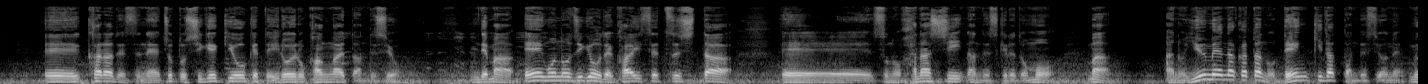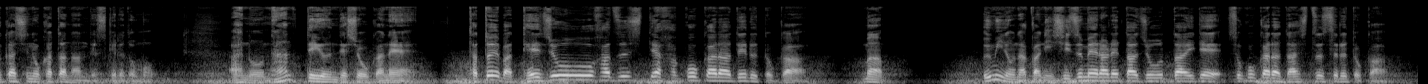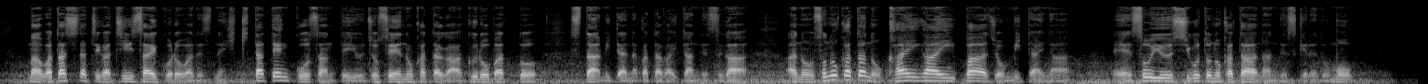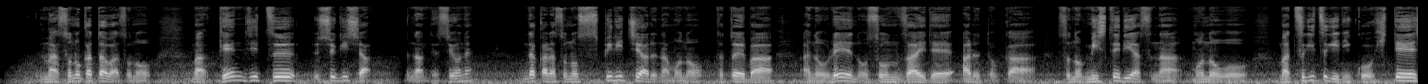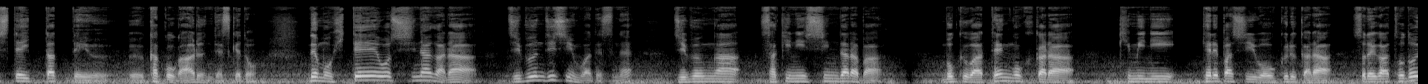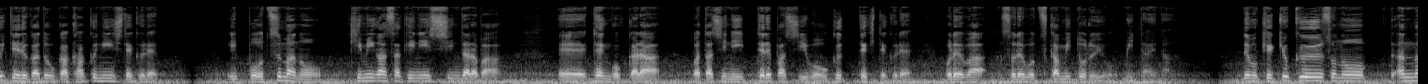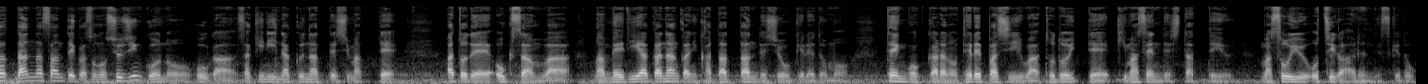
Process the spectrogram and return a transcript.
えー、からですね、ちょっと刺激を受けていろいろ考えたんですよ。で、まあ、英語の授業で解説した、えー、その話なんですけれども、まあ、あの、有名な方の伝記だったんですよね。昔の方なんですけれども。あの、なんて言うんでしょうかね。例えば手錠を外して箱から出るとか、まあ、海の中に沈められた状態でそこから脱出するとか、まあ私たちが小さい頃はですね、引田天功さんっていう女性の方がアクロバットスターみたいな方がいたんですが、あの、その方の海外バージョンみたいな、えー、そういう仕事の方なんですけれども、まあその方はその、まあ現実主義者なんですよね。だからそのスピリチュアルなもの、例えば、あの、霊の存在であるとか、そのミステリアスなものを、まあ、次々にこう否定していったっていう過去があるんですけど、でも否定をしながら、自分自身はですね、自分が先に死んだらば、僕は天国から君にテレパシーを送るから、それが届いているかどうか確認してくれ。一方、妻の君が先に死んだらば、えー、天国から私にテレパシーを送ってきてくれ。俺はそれを掴み取るよ、みたいな。でも結局、その、旦那、旦那さんっていうかその主人公の方が先に亡くなってしまって、後で奥さんは、まあメディアかなんかに語ったんでしょうけれども、天国からのテレパシーは届いてきませんでしたっていう、まあそういうオチがあるんですけど、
